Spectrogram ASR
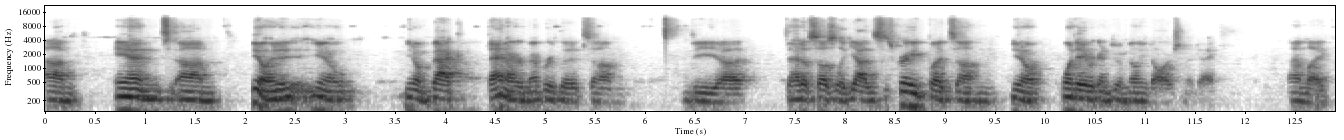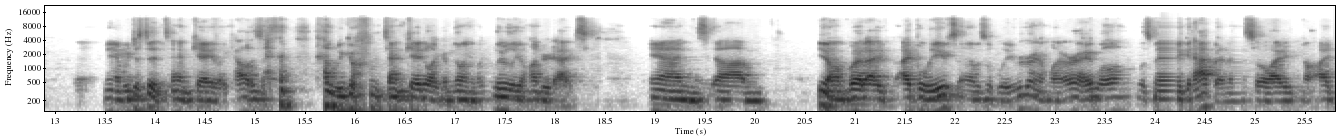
Um, and um, you know, and it, you know, you know, back then I remember that um, the uh, the head of sales was like, yeah, this is great, but um, you know, one day we're going to do a million dollars in a day. And I'm like, man, we just did 10k. Like, how does that? How do we go from 10k to like a million? Like, literally 100x. And um, you know, but I I believed, and I was a believer, and I'm like, all right, well, let's make it happen. And so I, you know, I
